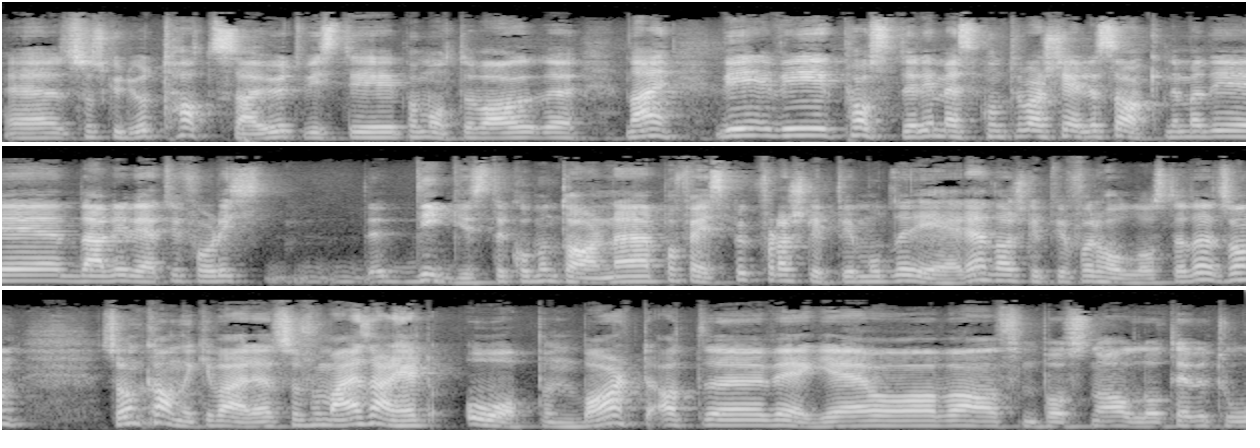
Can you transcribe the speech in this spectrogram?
eh, så skulle det jo tatt seg ut hvis de på en måte var eh, Nei, vi, vi poster de mest kontroversielle sakene de, der vi vet vi får de diggeste kommentarene på Facebook, for da slipper vi moderere. Da slipper vi forholde oss til det. Sånn, sånn kan det ikke være. Så for meg så er det helt åpenbart at eh, VG og Aftenposten og alle og TV 2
